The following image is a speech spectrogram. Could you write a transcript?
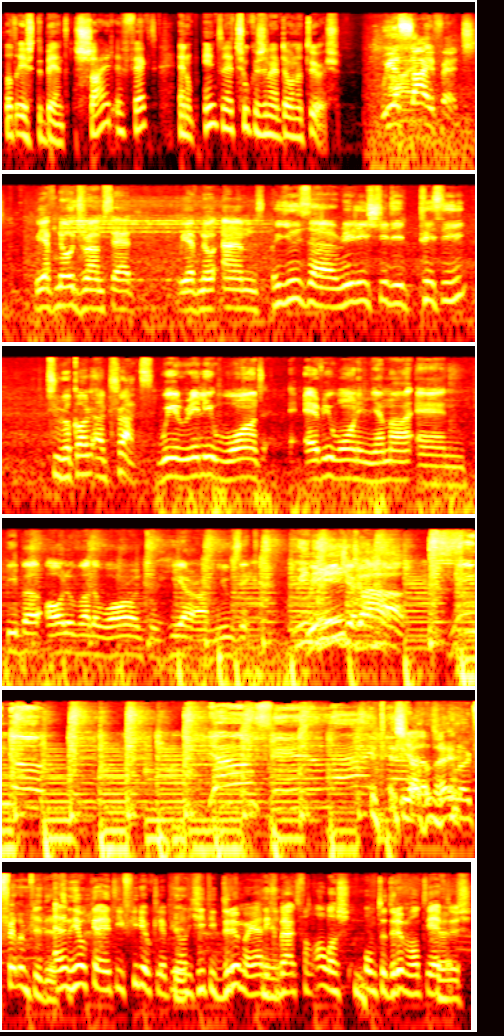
Dat is de band Side Effect. En op internet zoeken ze naar donateurs. We are Side Effect. We have no drum set. We have no amps. We use a really shitty PC to record our tracks. We really want everyone in Myanmar and people all over the world to hear our music. We, we need, need, your help. help. Het is Ja, wel dat een is- heel leuk filmpje dit. En een heel creatief videoclipje, want je ziet die drummer, ja, die gebruikt van alles om te drummen. Want die heeft Ja. dus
